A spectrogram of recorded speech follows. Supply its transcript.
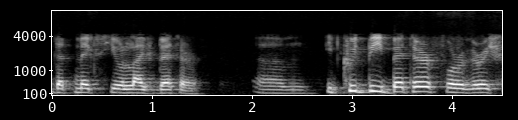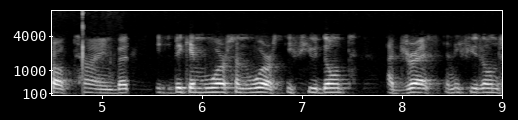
that makes your life better. Um, it could be better for a very short time, but it became worse and worse if you don't address and if you don't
